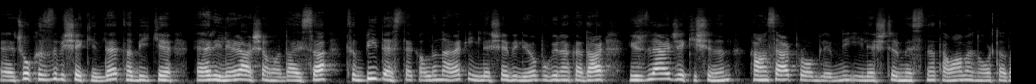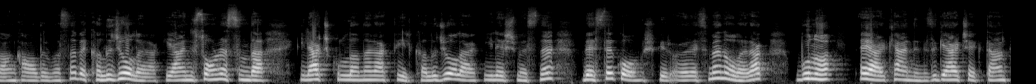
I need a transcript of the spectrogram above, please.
e, çok hızlı bir şekilde tabii ki eğer ileri aşamadaysa tıbbi destek alınarak iyileşebiliyor. Bugüne kadar yüzlerce kişinin kanser problemini iyileştirmesine, tamamen ortadan kaldırmasına ve kalıcı olarak yani sonrasında ilaç kullanarak değil kalıcı olarak iyileşmesine destek olmuş bir öğretmen olarak bunu Eğer kendinizi gerçekten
